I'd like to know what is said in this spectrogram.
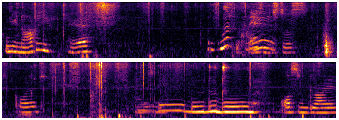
Kulinari? Hä? Für Eisen ist das. Gold. Awesome geil.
